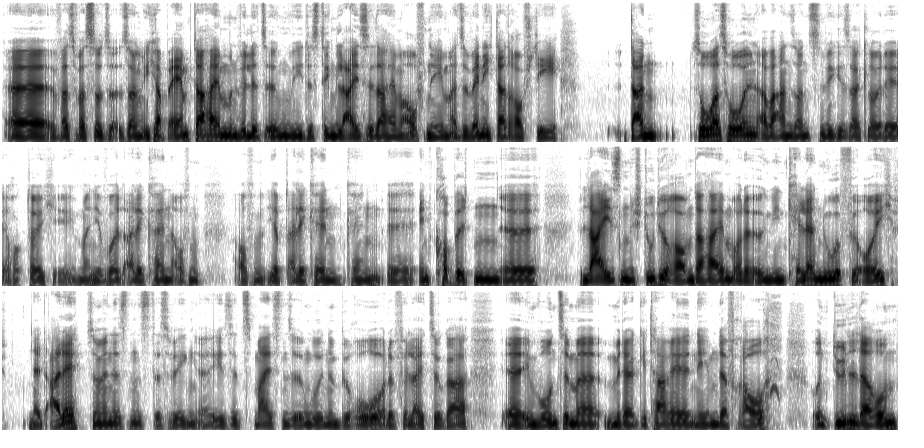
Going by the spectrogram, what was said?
äh, was, was sozusagen, ich habe Amp daheim und will jetzt irgendwie das Ding leise daheim aufnehmen. Also wenn ich da drauf stehe, dann sowas holen, aber ansonsten, wie gesagt, Leute, hockt euch, ich meine, ihr wollt alle keinen auf dem, auf dem ihr habt alle keinen, keinen äh, entkoppelten, äh, leisen Studioraum daheim oder irgendwie einen Keller nur für euch. Nicht alle zumindest. Deswegen, äh, ihr sitzt meistens irgendwo in einem Büro oder vielleicht sogar äh, im Wohnzimmer mit der Gitarre neben der Frau und düdelt darum.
